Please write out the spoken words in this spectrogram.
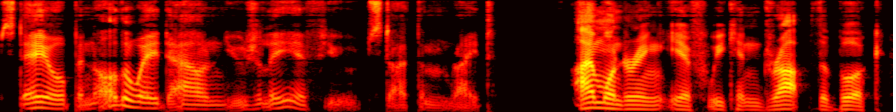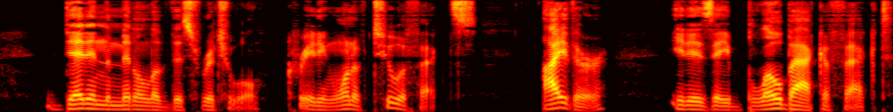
stay open all the way down, usually, if you start them right. I'm wondering if we can drop the book dead in the middle of this ritual, creating one of two effects. Either it is a blowback effect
